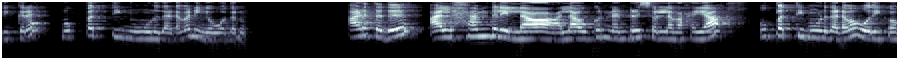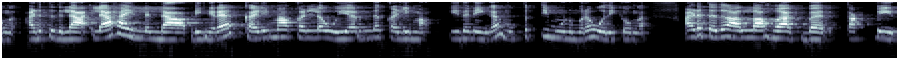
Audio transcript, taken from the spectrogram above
திக்கிற முப்பத்தி மூணு தடவை நீங்கள் ஓதணும். அடுத்தது அல்ஹம்துலில்லா அல்லாவுக்கு நன்றி சொல்ல வகையா முப்பத்தி மூணு தடவை ஓதிக்கோங்க. அடுத்தது லா இலாஹா இல்லல்லா அப்படிங்கிற களிமாக்களில் உயர்ந்த களிமா இதை நீங்கள் முப்பத்தி மூணு முறை ஓதிக்கோங்க. அடுத்தது அல்லாஹு அக்பர் தக்பீர்.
